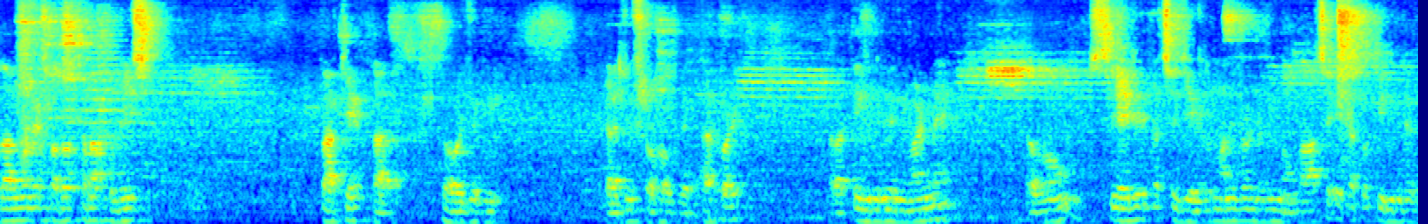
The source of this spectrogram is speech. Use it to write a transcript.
লালমনের সদর থানা পুলিশ তাকে তার সহযোগী রাজু সহ গ্রেপ্তার করে। তারা তিন দিনের রিমান্ড নেয় এবং সিআইডির কাছে যে মানি লন্ডারিং মামলা আছে, এটা তো তিন দিনের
